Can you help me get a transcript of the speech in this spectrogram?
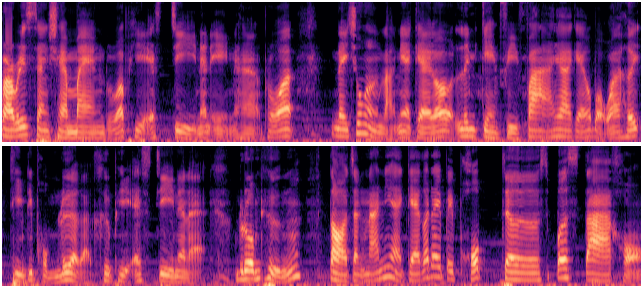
Paris Saint-Germain หรือว่า PSG นั่นเองนะฮะ เพราะว่าในช่วงหลังๆเนี่ยแกก็เล่นเกมฟีฟ่าใช่ไหมแกก็บอกว่า เฮ้ย ทีมที่ผมเลือกอะคือ PSG นั่นแหละ รวมถึงต่อจากนั้นเนี่ย แกก็ได้ไปพบเจอซูเปอร์สตาร์ของ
